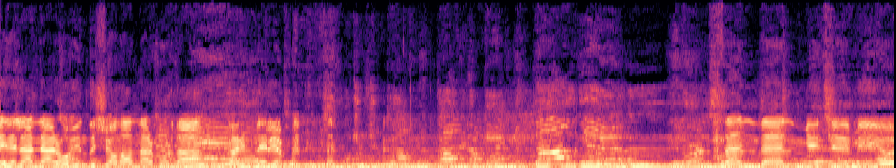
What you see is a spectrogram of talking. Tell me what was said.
Elenenler, oyun dışı olanlar burada. Gariplerim. Senden geçemiyor.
